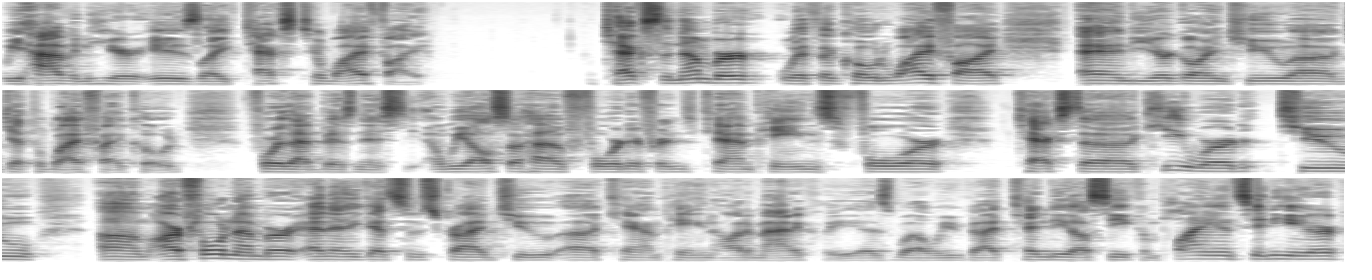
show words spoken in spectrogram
we have in here is like text to Wi-Fi. Text the number with the code Wi-Fi, and you're going to uh, get the Wi-Fi code for that business. And we also have four different campaigns for text a keyword to um, our phone number, and then get subscribed to a campaign automatically as well. We've got 10 DLC compliance in here.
